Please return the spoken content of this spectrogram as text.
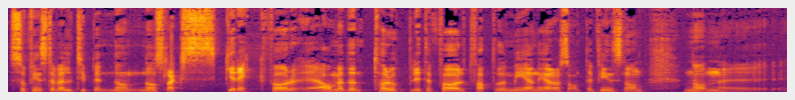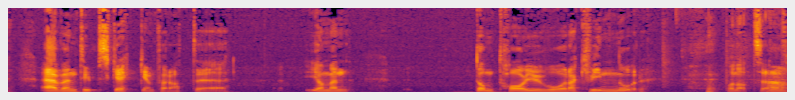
så finns det väl typ någon, någon, slags skräck för, ja men den tar upp lite förutfattade meningar och sånt. Det finns någon, någon eh, även typ skräcken för att, eh, ja men, de tar ju våra kvinnor på något sätt. Ja.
